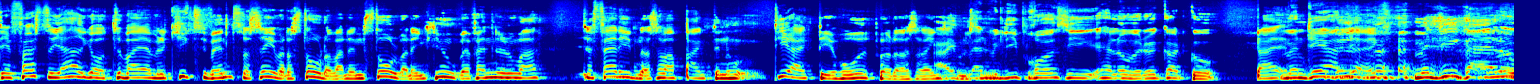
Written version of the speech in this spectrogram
det første, jeg havde gjort, det var, at jeg ville kigge til venstre og se, hvad der stod der. Var det en stol, var det en kniv, hvad fanden det nu var? Tage fat i den, og så bare banke den direkte i hovedet på dig, og så ringe Ej, man vil lige prøve at sige, hallo, vil du ikke godt gå? Nej, men det, det er, vil jeg ikke. Men de er i gang nu.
